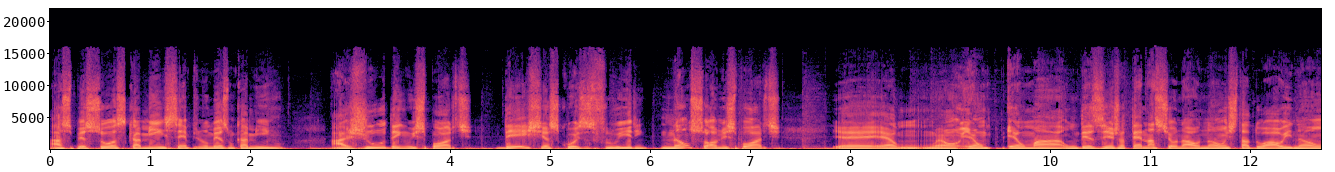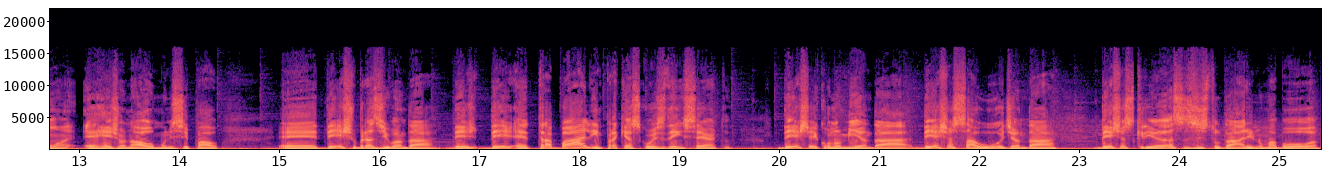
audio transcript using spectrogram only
as pessoas caminhem sempre no mesmo caminho. Ajudem o esporte, deixe as coisas fluírem, não só no esporte. É, é, um, é, um, é, um, é uma, um desejo até nacional, não estadual e não é, regional, municipal. É, deixa o Brasil andar, deixa, de, é, trabalhem para que as coisas deem certo. Deixa a economia andar, deixa a saúde andar, deixa as crianças estudarem numa boa,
